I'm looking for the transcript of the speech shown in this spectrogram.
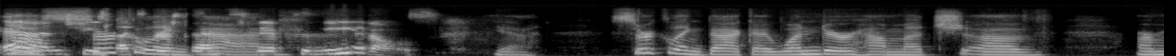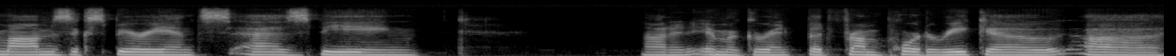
Well, and she's extra sensitive to needles. Circling back, I wonder how much of our mom's experience as being not an immigrant, but from Puerto Rico, uh,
